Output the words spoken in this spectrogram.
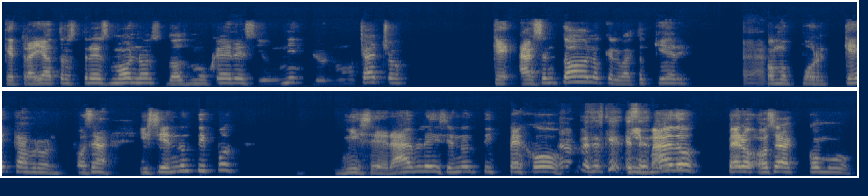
que trae a otros tres monos, dos mujeres y un, y un muchacho, que hacen todo lo que el vato quiere Ah. Como, ¿por qué, cabrón? O sea, y siendo un tipo miserable, y siendo un tipejo pues es que, pero, o sea, como,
